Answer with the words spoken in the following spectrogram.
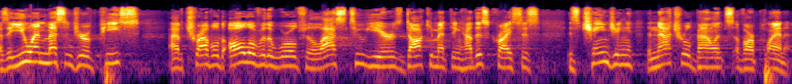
As a UN messenger of peace, I have traveled all over the world for the last two years documenting how this crisis is changing the natural balance of our planet.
